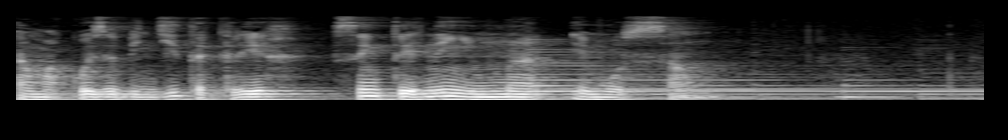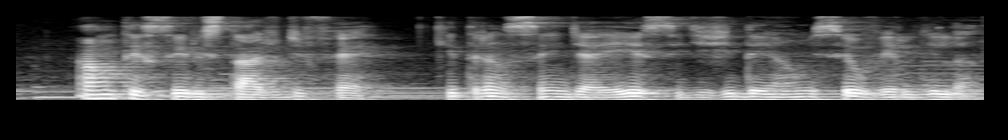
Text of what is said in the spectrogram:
É uma coisa bendita crer sem ter nenhuma emoção. Há um terceiro estágio de fé que transcende a esse de Gideão e seu velo de lã.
